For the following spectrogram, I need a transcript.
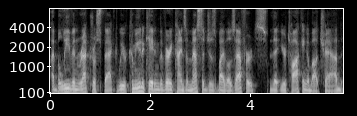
I believe in retrospect, we were communicating the very kinds of messages by those efforts that you're talking about, Chad.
